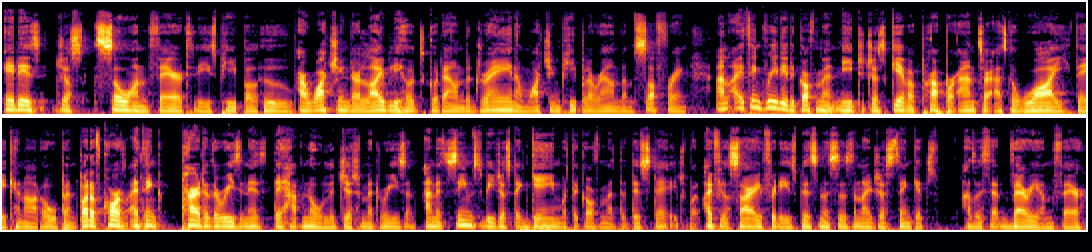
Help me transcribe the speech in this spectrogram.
it is just so unfair to these people who are watching their livelihoods go down the drain and watching people around them suffering. And I think really the government need to just give a proper answer as to why they cannot open. But of course, I think part of the reason is they have no legitimate reason. And it seems to be just a game with the government at this stage. But I feel sorry for these businesses and I just think it's, as I said, very unfair.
